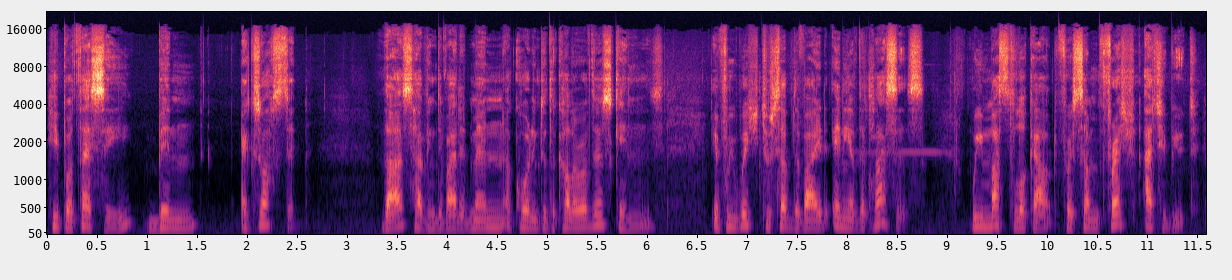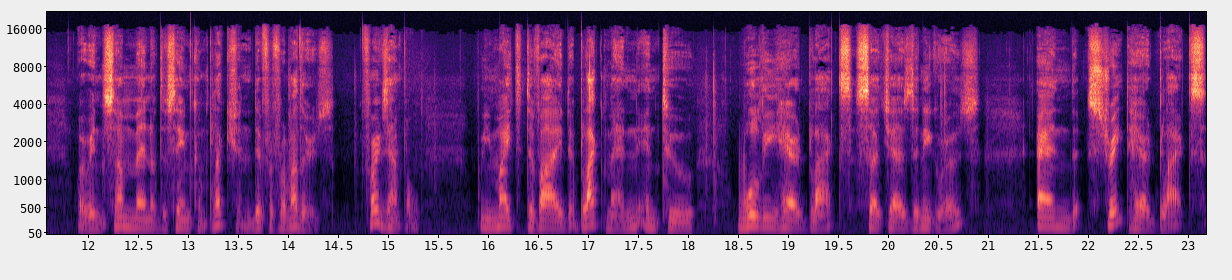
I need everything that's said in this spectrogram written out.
hypothesi, been exhausted. Thus, having divided men according to the color of their skins, if we wish to subdivide any of the classes, we must look out for some fresh attribute wherein some men of the same complexion differ from others. For example, we might divide black men into woolly haired blacks, such as the Negroes, and straight haired blacks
